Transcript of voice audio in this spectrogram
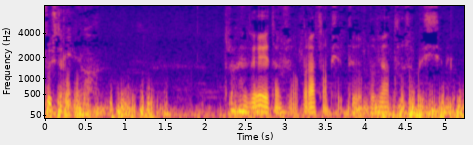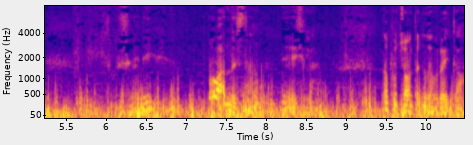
Coś takiego. Trochę wieje, także obracam się tyłem do wiatru, żebyście mnie słyszeli. No ładny stan, nieźle. Na początek dobrej to.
